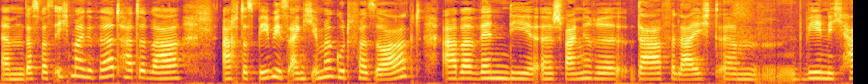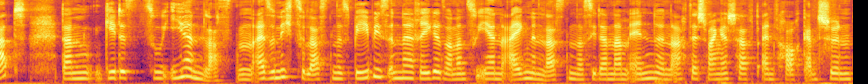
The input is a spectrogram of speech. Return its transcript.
Ähm, das, was ich mal gehört hatte, war, ach, das Baby ist eigentlich immer gut versorgt, aber wenn die äh, Schwangere da vielleicht ähm, wenig hat, dann geht es zu ihren Lasten. Also nicht zu Lasten des Babys in der Regel, sondern zu ihren eigenen Lasten, dass sie dann am Ende nach der Schwangerschaft einfach auch ganz schön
